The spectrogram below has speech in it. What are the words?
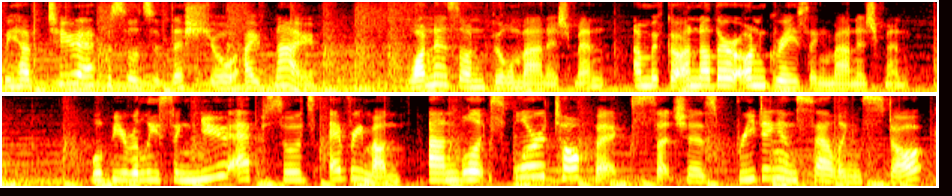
we have two episodes of this show out now. One is on bull management, and we've got another on grazing management. We'll be releasing new episodes every month, and we'll explore topics such as breeding and selling stock,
